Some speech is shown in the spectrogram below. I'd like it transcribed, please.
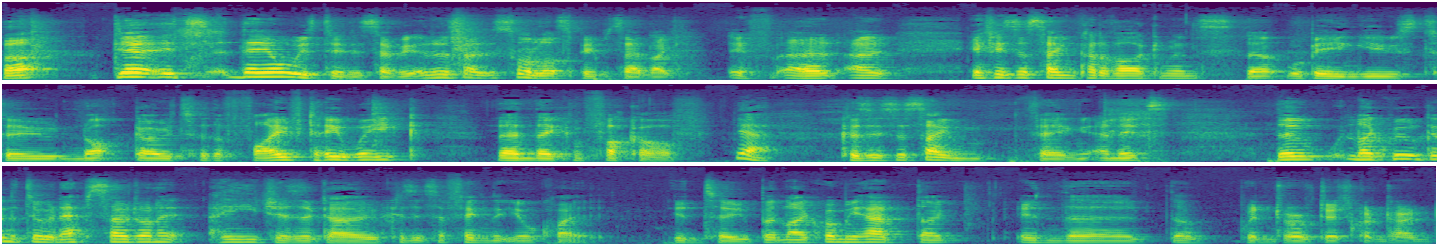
But Yeah, it's they always do this every. And it's like, I saw lots of people saying like if uh, uh, if it's the same kind of arguments that were being used to not go to the five day week, then they can fuck off Yeah. because it's the same thing, and it's though like we were going to do an episode on it ages ago because it's a thing that you're quite into. But like when we had like in the the winter of discontent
